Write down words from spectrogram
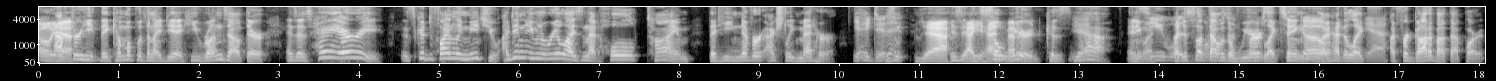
Oh yeah. After he they come up with an idea, he runs out there and says, "Hey, Eri, it's good to finally meet you. I didn't even realize in that whole time that he never actually met her. yeah he did Isn't- yeah, Is yeah, he it's had so met weird because Yeah. yeah. Anyway, I just thought that was a weird like thing. I had to like. Yeah. I forgot about that part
